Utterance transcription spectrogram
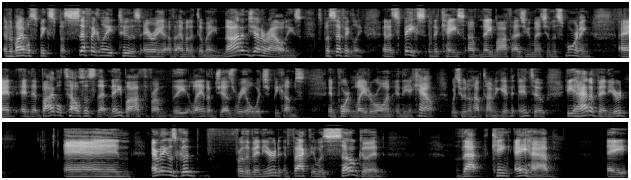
And the Bible speaks specifically to this area of eminent domain, not in generalities, specifically. And it speaks in the case of Naboth, as you mentioned this morning. And, and the Bible tells us that Naboth from the land of Jezreel, which becomes important later on in the account, which we don't have time to get into, he had a vineyard and everything was good for the vineyard. In fact, it was so good that King Ahab, a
